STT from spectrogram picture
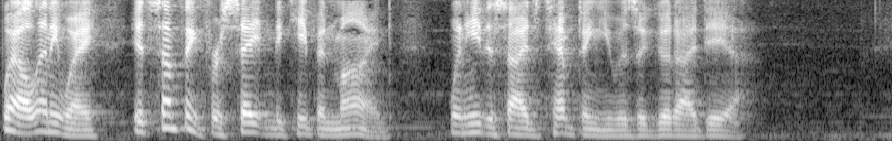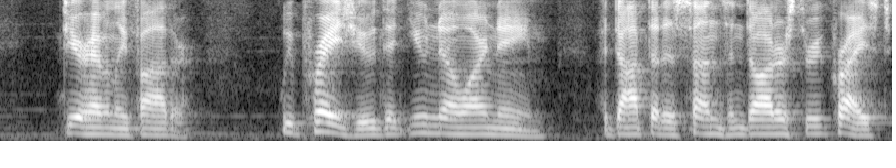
Well, anyway, it's something for Satan to keep in mind when he decides tempting you is a good idea. Dear Heavenly Father, we praise you that you know our name. Adopted as sons and daughters through Christ,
